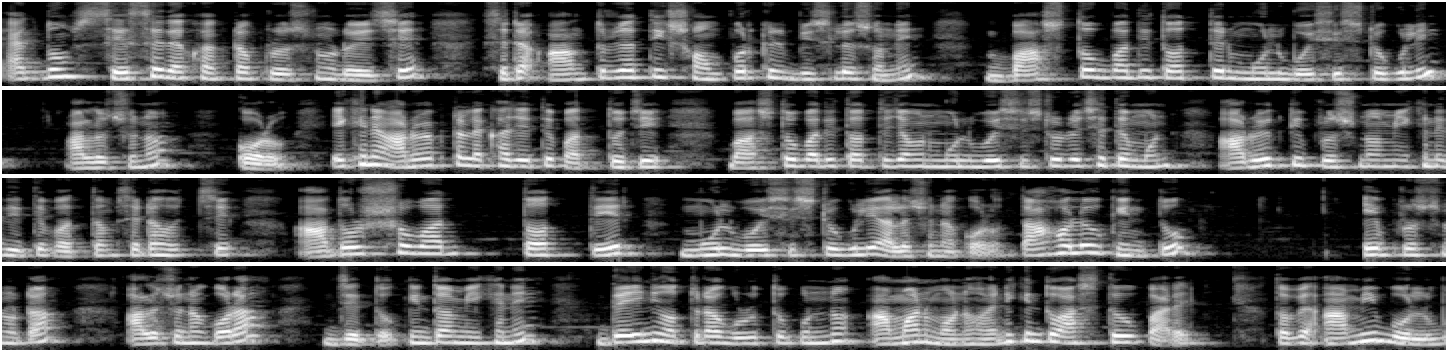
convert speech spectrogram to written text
একদম শেষে দেখো একটা প্রশ্ন রয়েছে, সেটা আন্তর্জাতিক সম্পর্কের বিশ্লেষণে বাস্তববাদী তত্ত্বের মূল বৈশিষ্ট্যগুলি আলোচনা করো। এখানে আরও একটা লেখা যেতে পারতো যে, বাস্তববাদী তত্ত্বে যেমন মূল বৈশিষ্ট্য রয়েছে, তেমন আরও একটি প্রশ্ন আমি এখানে দিতে পারতাম, সেটা হচ্ছে আদর্শবাদ তত্ত্বের মূল বৈশিষ্ট্যগুলি আলোচনা করো। তাহলেও কিন্তু এই প্রশ্নটা আলোচনা করা যেত। কিন্তু আমি এখানে দেইনি, অতটা গুরুত্বপূর্ণ। আমার মনে হয়নি, কিন্তু আসতেও পারে। তবে আমি বলব,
